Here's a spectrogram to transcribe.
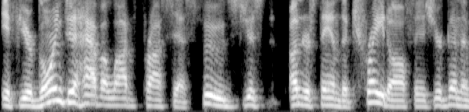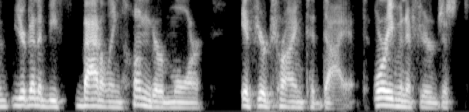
if you're going to have a lot of processed foods, just understand the trade-off is you're gonna you're gonna be battling hunger more if you're trying to diet, or even if you're just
